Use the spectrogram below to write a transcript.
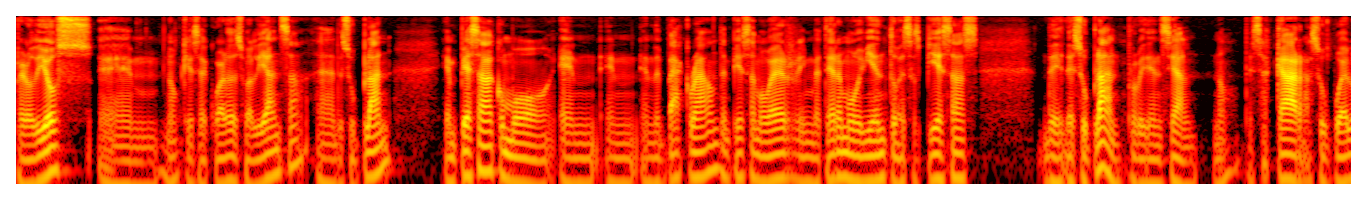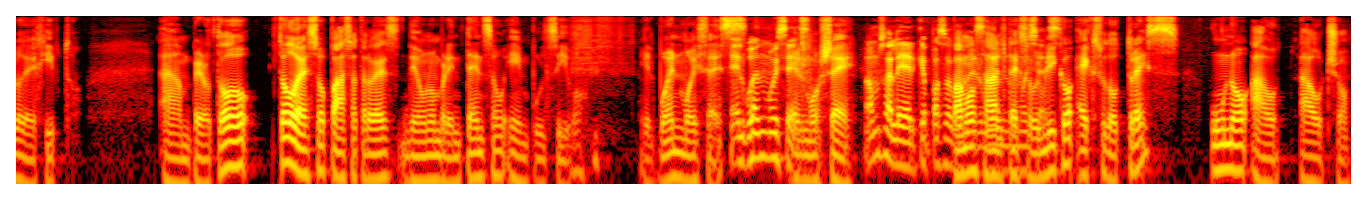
Pero Dios, em, ¿no? Que se acuerda de su alianza, eh, de su plan, empieza como en, en, en the background, empieza a mover y meter en movimiento esas piezas de, de su plan providencial, ¿no? De sacar a su pueblo de Egipto. Pero todo, todo eso pasa a través de un hombre intenso e impulsivo. El buen Moisés. El buen Moisés. El Moshe. Vamos a leer qué pasó Vamos con el al buen texto Moisés. bíblico, Éxodo 3, 1 a o- a 8.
